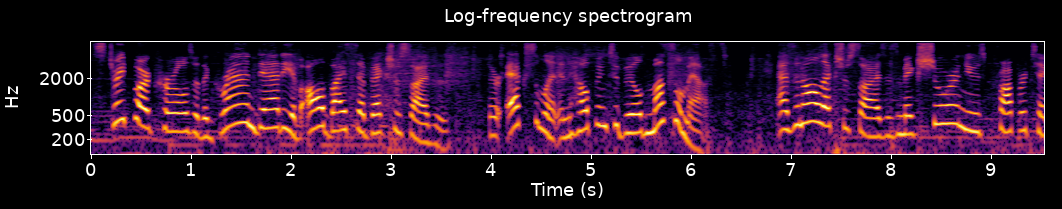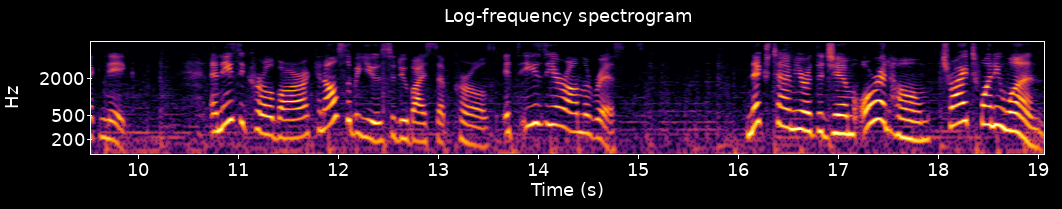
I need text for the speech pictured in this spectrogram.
Straight bar curls are the granddaddy of all bicep exercises. They're excellent in helping to build muscle mass. As in all exercises, make sure and use proper technique. An easy curl bar can also be used to do bicep curls. It's easier on the wrists. Next time you're at the gym or at home, try 21s.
